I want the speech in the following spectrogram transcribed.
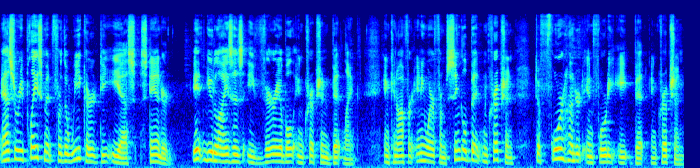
as a replacement for the weaker DES standard. It utilizes a variable encryption bit length and can offer anywhere from single bit encryption to 448 bit encryption.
